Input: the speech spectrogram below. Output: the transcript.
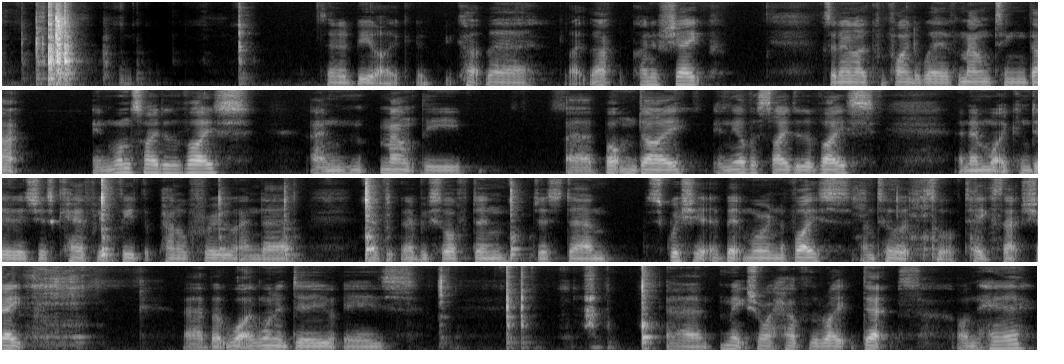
So it'd be like it'd be cut there like that kind of shape. So then I can find a way of mounting that in one side of the vise and mount the uh, bottom die in the other side of the vise and then what I can do is just carefully feed the panel through and uh, every, every so often just um, squish it a bit more in the vise until it sort of takes that shape. Uh, but what I want to do is uh, make sure I have the right depth on here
